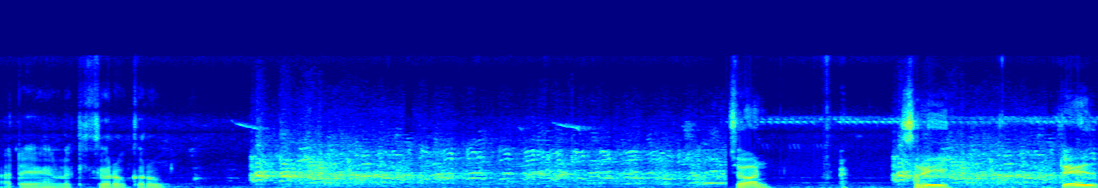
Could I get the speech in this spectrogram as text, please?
Ada yang lagi geruk-geruk John Sri Del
